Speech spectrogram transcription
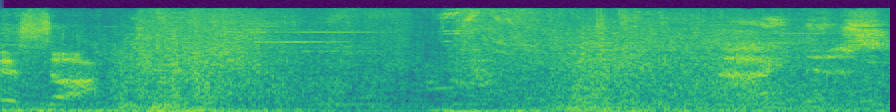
this up! Hide this.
